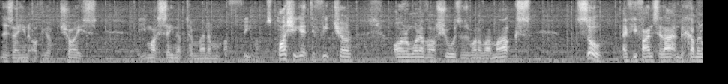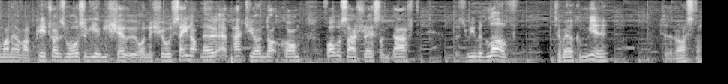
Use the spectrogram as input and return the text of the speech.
design of your choice. You must sign up to a minimum of three months. Plus, you get to feature on one of our shows as one of our marks. So, if you fancy that and becoming one of our patrons, we'll also give you a shout out on the show. Sign up now at patreon.com forward slash wrestling daft because we would love to welcome you to the roster.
